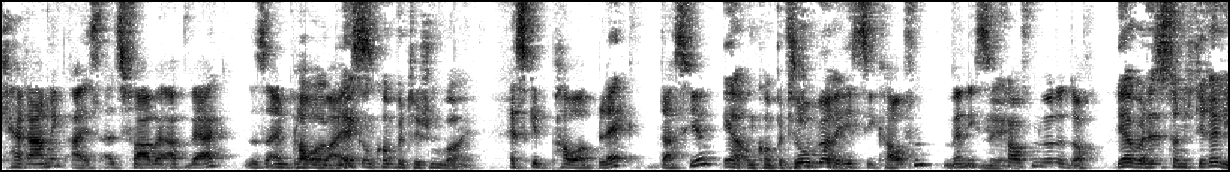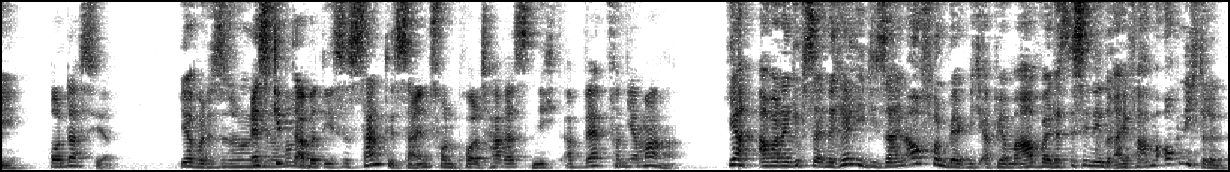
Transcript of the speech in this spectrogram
Keramik-Eis als Farbe ab Werk. Das ist ein Power Black und Competition White. Es gibt Power Black, das hier. Ja, und Competition So würde ich sie kaufen, wenn ich sie nee. kaufen würde, doch. Ja, aber das ist doch nicht die Rallye. Und das hier. Ja, aber das ist doch nicht Es gibt aber dieses Sanddesign von Paul Tarres nicht ab Werk von Yamaha. Ja, aber dann gibt es ein Rallye-Design auch von Werk nicht ab Yamaha, weil das ist in den drei Farben auch nicht drin.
